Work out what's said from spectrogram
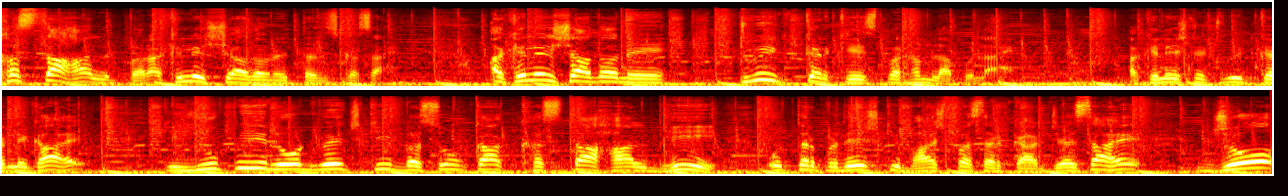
खस्ता हालत पर अखिलेश यादव ने तंज कसा है। अखिलेश यादव ने ट्वीट करके इस पर हमला बोला है। अखिलेश ने ट्वीट कर लिखा है कि यूपी रोडवेज़ की बसों का खस्ता हाल भी उत्तर प्रदेश की भाजपा सरकार जैसा है, जो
